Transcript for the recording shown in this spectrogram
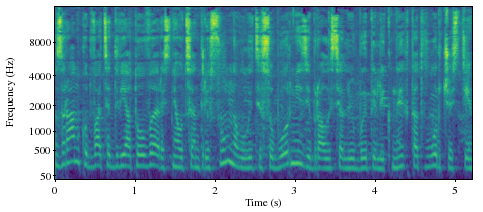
Зранку 29 вересня у центрі Сум на вулиці Соборній зібралися любителі книг та творчості.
